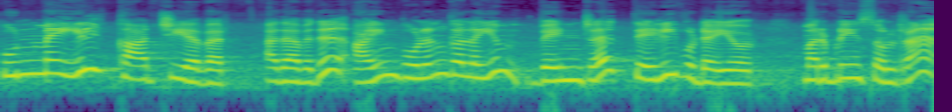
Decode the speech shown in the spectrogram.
புண்மையில் காட்சியவர் அதாவது ஐம்புலன்களையும் வென்ற தெளிவுடையோர். மறுபடியும் சொல்கிறேன்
